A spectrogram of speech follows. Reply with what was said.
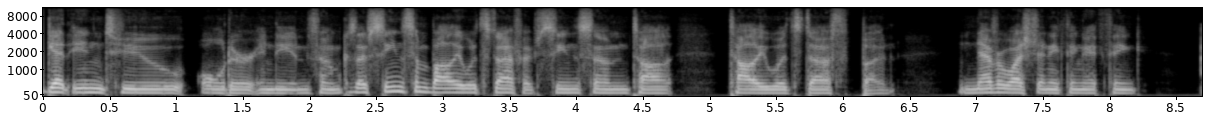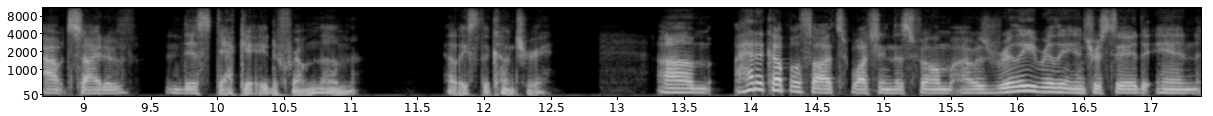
get into older Indian film because I've seen some Bollywood stuff, I've seen some to- Tollywood stuff, but never watched anything I think outside of this decade from them, at least the country. Um, I had a couple thoughts watching this film. I was really, really interested in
